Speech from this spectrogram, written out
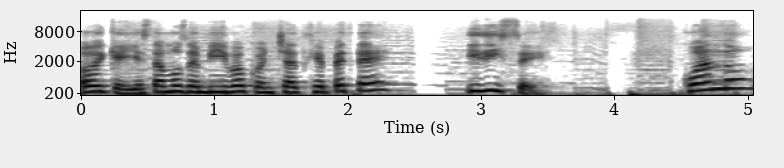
Ok, estamos en vivo con ChatGPT y dice, ¿cuándo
